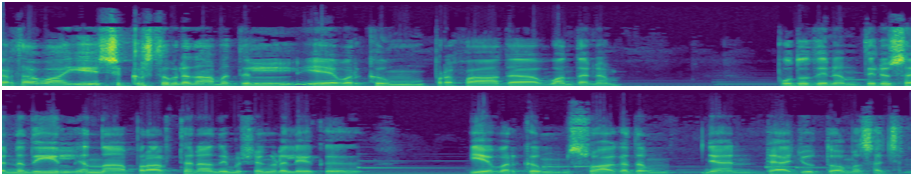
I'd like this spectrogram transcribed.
കർത്താവായ യേശുക്രിസ്തുവിന്റെ നാമത്തിൽ ഏവർക്കും പ്രഭാത വന്ദനം പുതുദിനം തിരുസന്നതിയിൽ എന്ന പ്രാർത്ഥനാ നിമിഷങ്ങളിലേക്ക് ഏവർക്കും സ്വാഗതം. ഞാൻ രാജു തോമസ് അച്ഛൻ.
